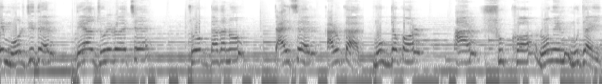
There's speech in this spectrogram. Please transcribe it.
এই মসজিদের দেয়াল জুড়ে রয়েছে চোখ দাদানো টাইলসের কারুকাজ, মুগ্ধকর আর সূক্ষ্ম রঙিন মুজাইক,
